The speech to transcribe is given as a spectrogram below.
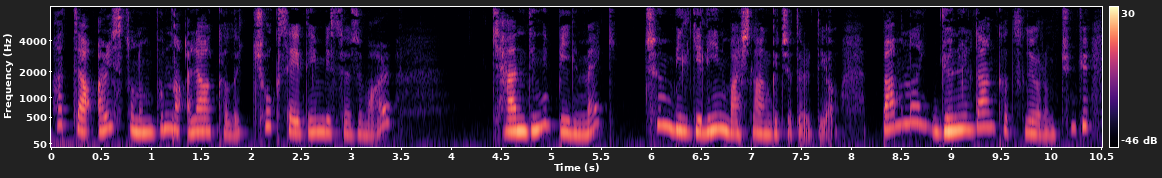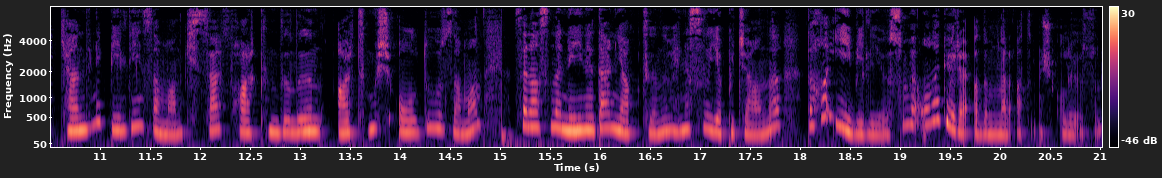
Hatta Aristo'nun bununla alakalı çok sevdiğim bir sözü var. Kendini bilmek tüm bilgeliğin başlangıcıdır diyor. Ben buna gönülden katılıyorum. Çünkü kendini bildiğin zaman kişisel farkındalığın artmış olduğu zaman sen aslında neyi neden yaptığını ve nasıl yapacağını daha iyi biliyorsun ve ona göre adımlar atmış oluyorsun.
